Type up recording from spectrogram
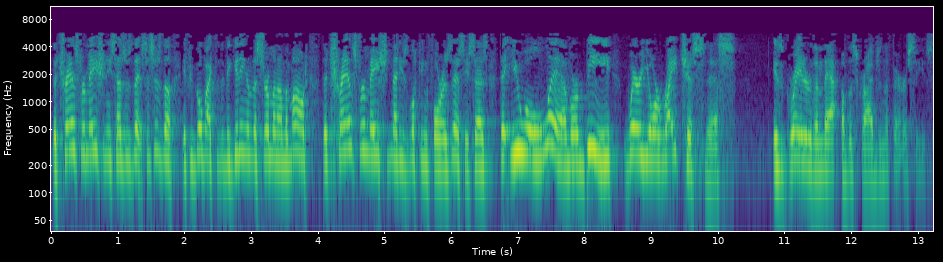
The transformation, he says, is this. This is the, if you go back to the beginning of the Sermon on the Mount, the transformation that he's looking for is this. He says, that you will live or be where your righteousness is greater than that of the scribes and the Pharisees.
